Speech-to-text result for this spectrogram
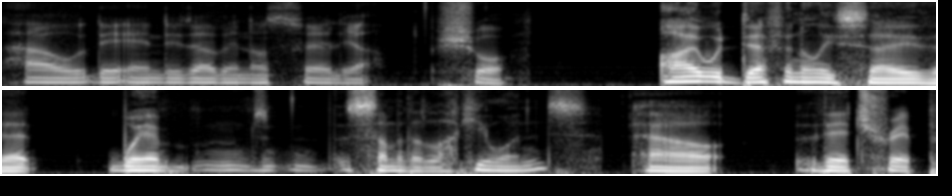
how they ended up in Australia. Sure. I would definitely say that we're some of the lucky ones. Our their trip,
